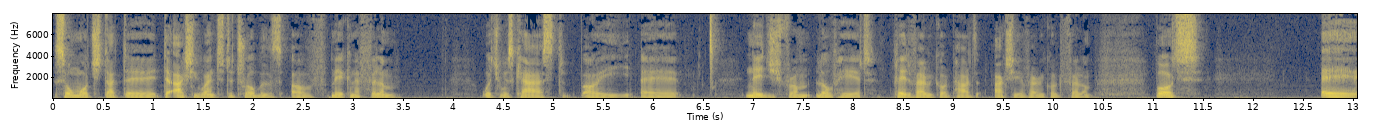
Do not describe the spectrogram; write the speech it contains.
so much that uh, they actually went to the troubles of making a film which was cast by uh, Nidge from Love Hate. Played a very good part, actually a very good film. But uh,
